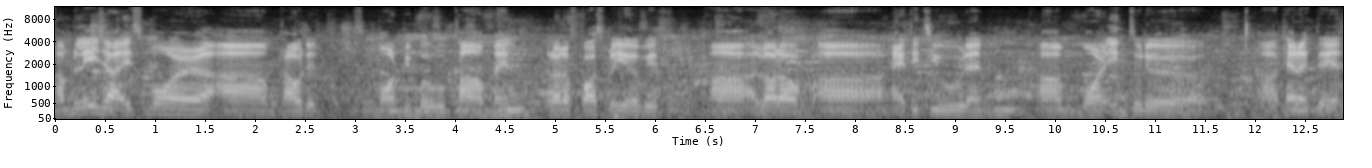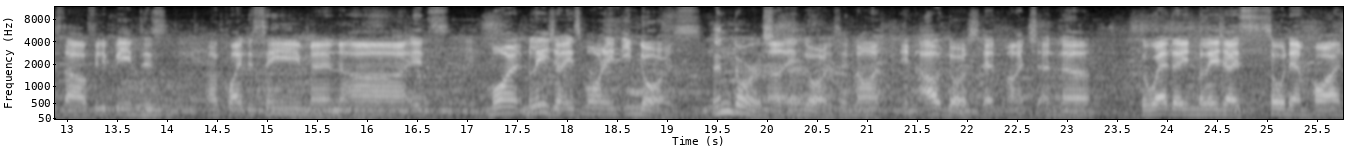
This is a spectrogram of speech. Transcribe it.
uh, Malaysia is more um, crowded. More people will come and a lot of cosplayer with uh, a lot of uh, attitude and Mhm. um, more into the uh, character and stuff. Philippines is uh, quite the same and uh, it's more Malaysia is more in indoors Indoors. uh, okay. indoors and not in outdoors that much. And uh, the weather in Malaysia is so damn hot,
